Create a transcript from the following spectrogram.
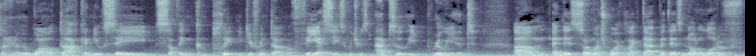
I don't know, The Wild Duck, and you'll see something completely different done, or Thyestes, which was absolutely brilliant. Um, and there's so much work like that, but there's not a lot of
